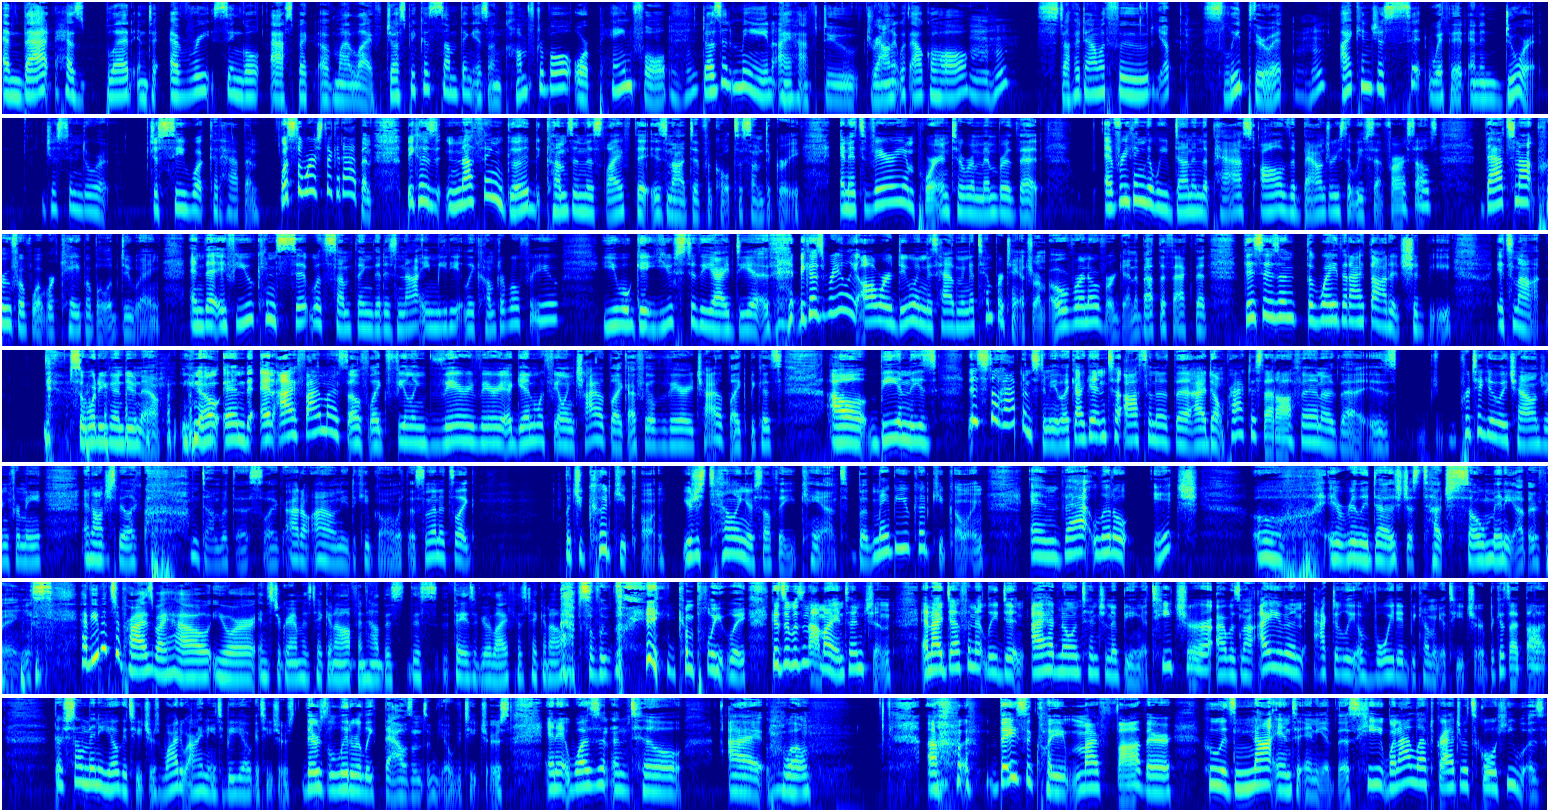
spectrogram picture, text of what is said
And that has bled into every single aspect of my life. Just because something is uncomfortable or painful mm-hmm. doesn't mean I have to drown it with alcohol, mm-hmm. stuff it down with food, Yep. sleep through it. Mm-hmm. I can just sit with it and endure it. Just endure it. Just see what could happen. What's the worst that could happen? Because nothing good comes in this life that is not difficult to some degree. And it's very important to remember that everything that we've done in the past, all of the boundaries that we've set for ourselves, that's not proof of what we're capable of doing. And that if you can sit with something that is not immediately comfortable for you, you will get used to the idea. Because really, all we're doing is having a temper tantrum over and over again about the fact that this isn't the way that I thought it should be. It's not so what are you going to do now you know and and i find myself like feeling very very again with feeling childlike i feel very childlike because i'll be in these this still happens to me like i get into asana that i don't practice that often or that is particularly challenging for me and i'll just be like i'm done with this like i don't i don't need to keep going with this and then it's like but you could keep going. You're just telling yourself that you can't, but maybe you could keep going. And that little itch oh, it really does just touch so many other things. Have you been surprised by how your Instagram has taken off and how this this phase of your life has taken off? Absolutely, completely, because it was not my intention, and I definitely didn't. I had no intention of being a teacher. I was not. I even actively avoided becoming a teacher because I thought. There's so many yoga teachers. Why do I need to be yoga teachers? There's literally thousands of yoga teachers. And it wasn't until I, well, uh, basically, my father, who is not into any of this, he when I left graduate school, he was.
